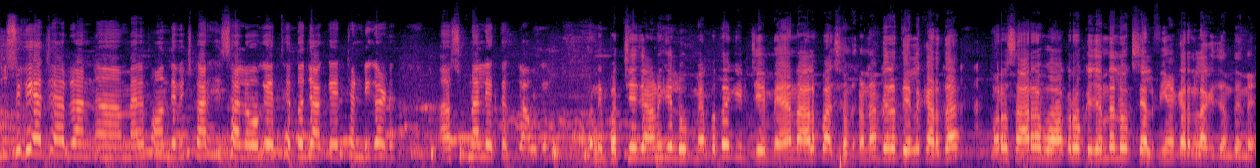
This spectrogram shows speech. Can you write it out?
ਤੁਸੀਂ ਵੀ ਅੱਜ ਰਨ ਮੈਰਾਥਨ ਦੇ ਵਿਚਕਾਰ ਹਿੱਸਾ ਲਓਗੇ ਇੱਥੇ ਤੋਂ ਜਾ ਕੇ ਚੰਡੀਗੜ੍ਹ ਸੁਖਨਾ ਲੇਕ ਤੱਕ ਜਾਓਗੇ? ਉਹਨੇ ਬੱਚੇ ਜਾਣਗੇ ਲੋਕ ਮੈਂ ਪਤਾ ਕਿ ਜੇ ਮੈਂ ਨਾਲ ਭੱਜਦਾ ਨਾ ਮੇਰਾ ਦਿਲ ਕਰਦਾ ਪਰ ਉਹ ਸਾਰਾ ਵਾਕ ਰੁਕ ਜਾਂਦਾ ਲੋਕ ਸੈਲਫੀਆਂ ਕਰਨ ਲੱਗ ਜਾਂਦੇ ਨੇ।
